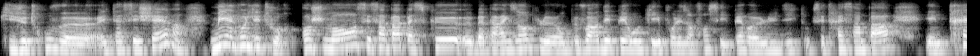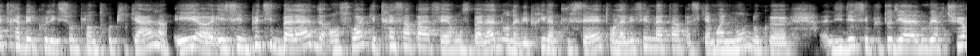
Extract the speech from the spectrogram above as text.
qui, je trouve, est assez chère, mais elle vaut le détour. Franchement, c'est sympa parce que, bah, par exemple, on peut voir des perroquets. Pour les enfants, c'est hyper ludique, donc c'est très sympa. Il y a une très, très belle collection de plantes tropicales et, et c'est une petite balade en soi qui est très sympa à faire. On se balade, nous, on avait pris la poussette, on l'avait fait le matin parce qu'il y a moins de monde, donc l'idée, c'est plutôt d'y aller à l'ouverture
